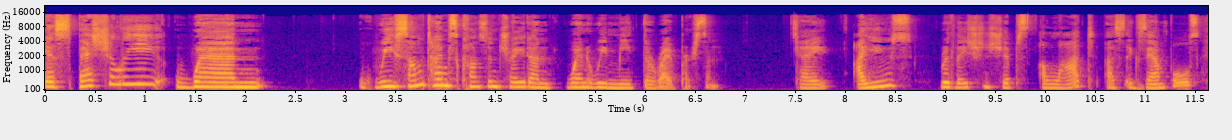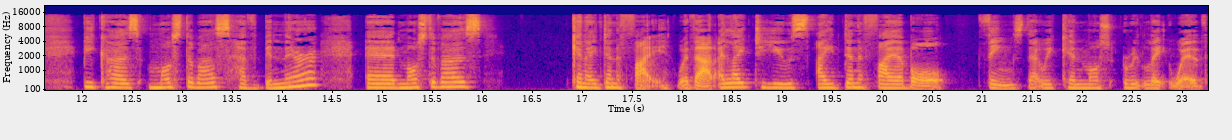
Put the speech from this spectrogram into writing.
especially when we sometimes concentrate on when we meet the right person. Okay. I use relationships a lot as examples because most of us have been there and most of us can identify with that. I like to use identifiable things that we can most relate with.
